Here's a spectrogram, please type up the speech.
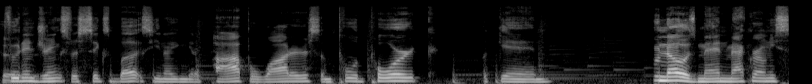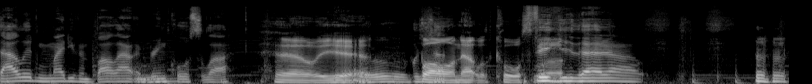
food and drinks for six bucks. You know, you can get a pop, a water, some pulled pork, fucking. Who knows, man? Macaroni salad. We might even ball out and bring coleslaw. Hell yeah. Ooh. Balling out with coleslaw. Figure that out.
